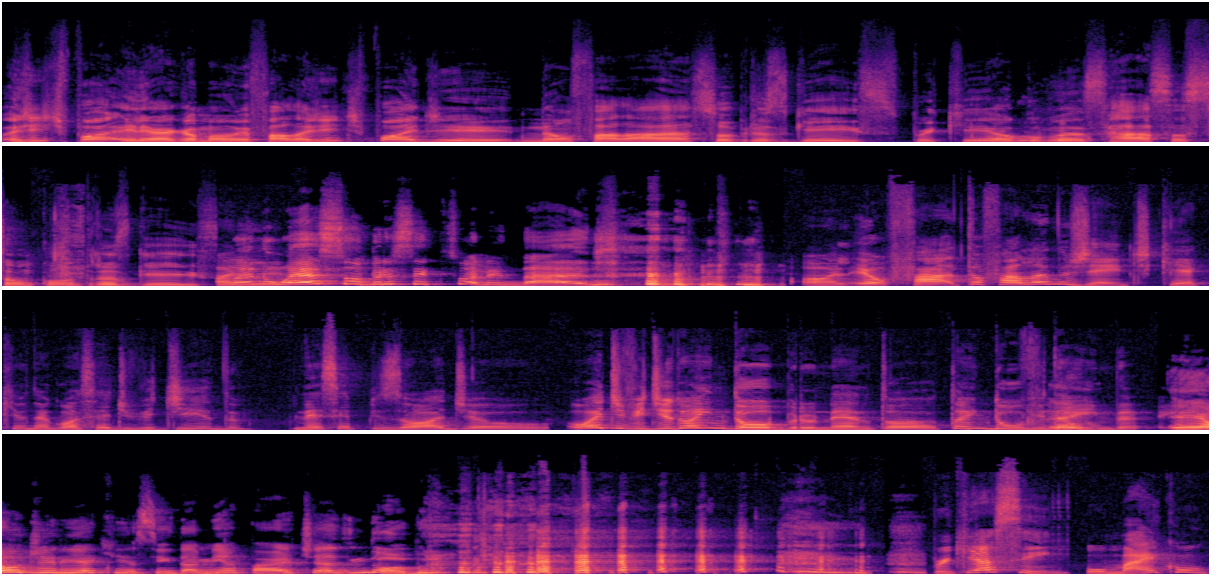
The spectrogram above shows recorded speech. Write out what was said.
A gente pode, ele larga a mão e fala, a gente pode não falar sobre os gays, porque algumas raças são contra os gays. Mas não é sobre sexualidade. Olha, eu fa tô falando, gente, que aqui o negócio é dividido. Nesse episódio, eu- ou é dividido ou é em dobro, né? Não tô, tô em dúvida Eu- ainda. Eu diria que, assim, da minha parte é em dobro. Porque assim, o Michael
